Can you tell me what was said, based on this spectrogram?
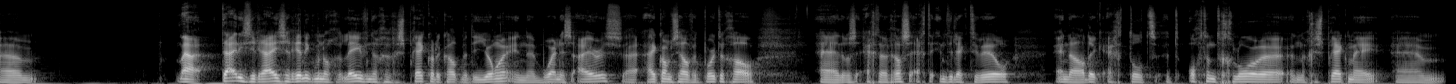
Um, maar tijdens die reis herinner ik me nog een levendige gesprek wat ik had met een jongen in uh, Buenos Aires. Uh, hij kwam zelf uit Portugal en dat was echt een ras-echte intellectueel. En daar had ik echt tot het ochtendgloren een gesprek mee. Um,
